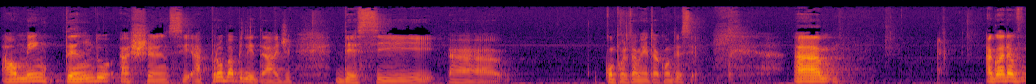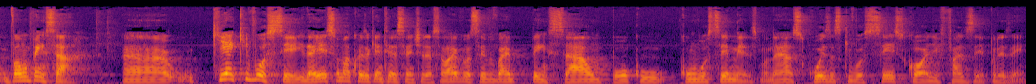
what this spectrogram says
aumentando a chance, a probabilidade desse uh, comportamento acontecer. Uh, agora vamos pensar. Uh, o que é que você, e daí isso é uma coisa que é interessante dessa live, você vai pensar um pouco com você mesmo, né? As coisas que você escolhe fazer, por exemplo.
